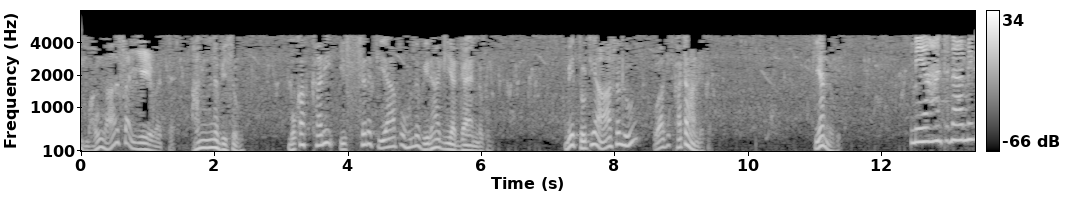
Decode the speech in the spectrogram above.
මං ආසයි ඒවට. අන්න බිසෝ. මොකක් හරි ඉස්සර කියාපු හොඳ විරාගියක් ගයන්නකෝ. මේ තොටිය ආසලු ඔයාගේ කටහඬට. කියන්නකෝ. මේ අහන්න නාමේ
